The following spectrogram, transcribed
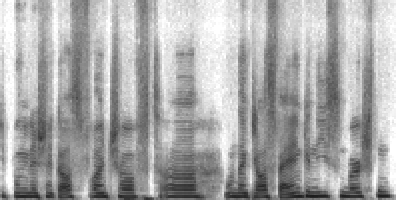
die burgenländische Gastfreundschaft äh, und ein Glas Wein genießen möchten.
